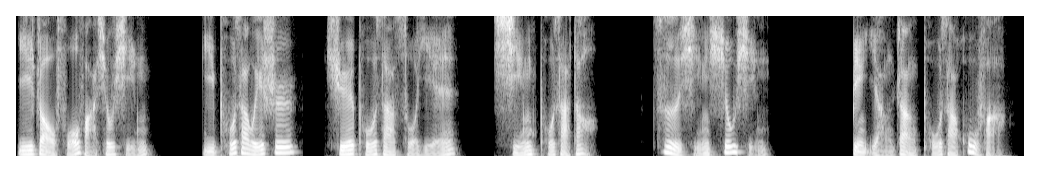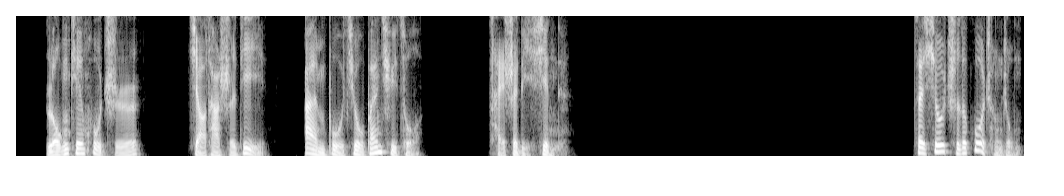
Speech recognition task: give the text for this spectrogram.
依照佛法修行，以菩萨为师，学菩萨所言，行菩萨道，自行修行，并仰仗菩萨护法、龙天护持，脚踏实地，按部就班去做。才是理性的。在修持的过程中，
